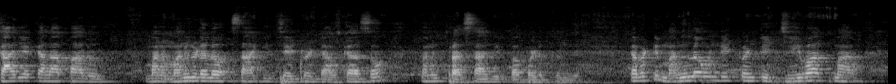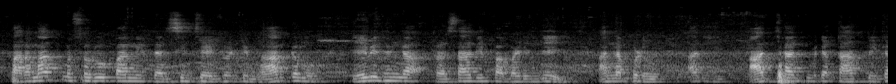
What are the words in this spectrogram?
కార్యకలాపాలు మన మనుగడలో సాగించేటువంటి అవకాశం మనకు ప్రసాదింపబడుతుంది. కాబట్టి మనలో ఉండేటువంటి జీవాత్మ పరమాత్మ స్వరూపాన్ని దర్శించేటువంటి మార్గము ఏ విధంగా ప్రసాదింపబడింది అన్నప్పుడు అది ఆధ్యాత్మిక తాత్విక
